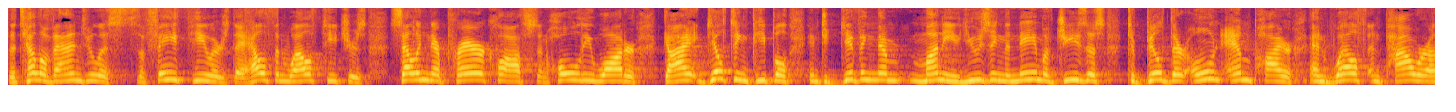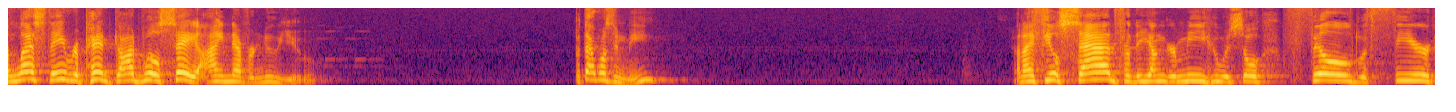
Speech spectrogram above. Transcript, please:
the televangelists, the faith healers, the health and wealth teachers, selling their prayer cloths and holy water, guilting people into giving them money, using the name of Jesus to build their own empire and wealth and power. Unless they repent, God will say, I never knew you. But that wasn't me. And I feel sad for the younger me who was so filled with fear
